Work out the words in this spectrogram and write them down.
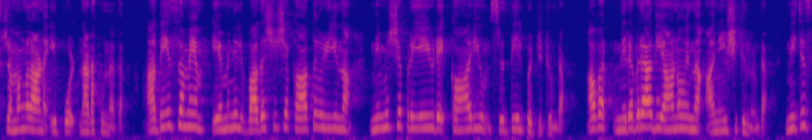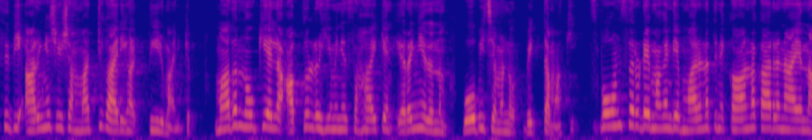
ശ്രമങ്ങളാണ് ഇപ്പോൾ നടക്കുന്നത്. അതേസമയം യമനിൽ വധശിക്ഷ കാത്തുകഴിയുന്ന നിമിഷപ്രിയയുടെ കാര്യവും ശ്രദ്ധയിൽപ്പെട്ടിട്ടുണ്ട്. അവർ നിരപരാധിയാണോ എന്ന് അന്വേഷിക്കുന്നുണ്ട്. നിജസ്ഥിതി അറിഞ്ഞ ശേഷം മറ്റു കാര്യങ്ങൾ തീരുമാനിക്കും. മതം നോക്കിയല്ല അബ്ദുൾ റഹീമിനെ സഹായിക്കാൻ ഇറങ്ങിയതെന്നും ബോബി ചെമ്മണ്ണൂർ വ്യക്തമാക്കി. സ്പോൺസറുടെ മകന്റെ മരണത്തിന് കാരണക്കാരനായെന്ന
